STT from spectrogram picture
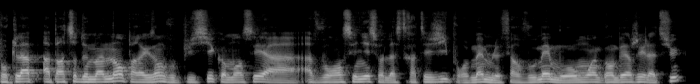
pour que là, à partir de maintenant, par exemple, vous puissiez commencer à, vous renseigner sur de la stratégie pour même le faire vous-même ou au moins gamberger là-dessus.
